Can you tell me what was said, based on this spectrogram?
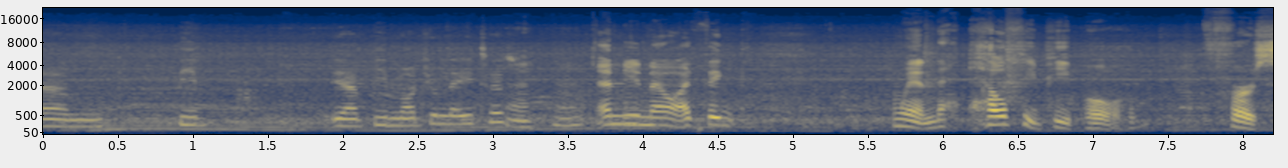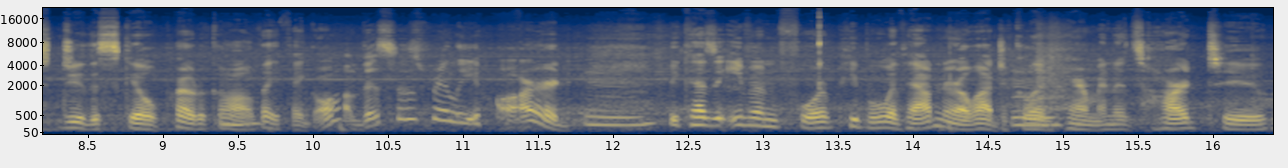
um, be yeah be modulated. And you know, I think when healthy people first do the skill protocol, mm-hmm. they think, oh, this is really hard. Mm. Because even for people without neurological mm-hmm. impairment, it's hard to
